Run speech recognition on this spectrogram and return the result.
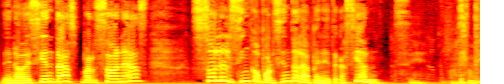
de 900 personas, solo el 5% la penetración. Sí, Es flash.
